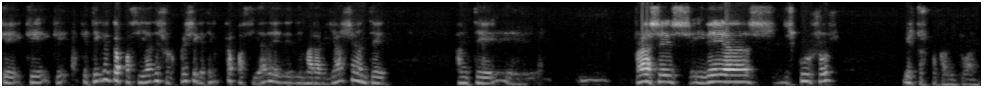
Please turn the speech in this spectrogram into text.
Que, que, tengan capacidad de sorpresa, que tengan capacidad de, maravillarse ante, ante eh, frases, ideas, discursos, y esto es poco habitual.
